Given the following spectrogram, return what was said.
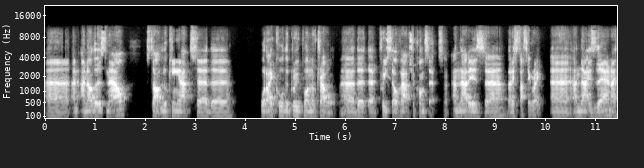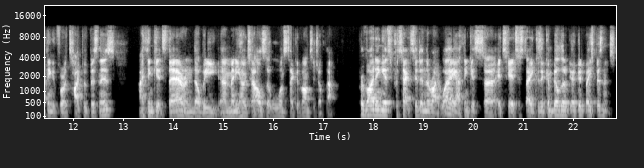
uh, and and others now start looking at uh, the what I call the Groupon of travel, uh, the, the pre-sale voucher concept, and that is that is static rate, and that is there. And I think for a type of business I think it's there and there'll be uh, many hotels that will want to take advantage of that. Providing it's protected in the right way, I think it's uh, it's here to stay because it can build a, a good base business.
